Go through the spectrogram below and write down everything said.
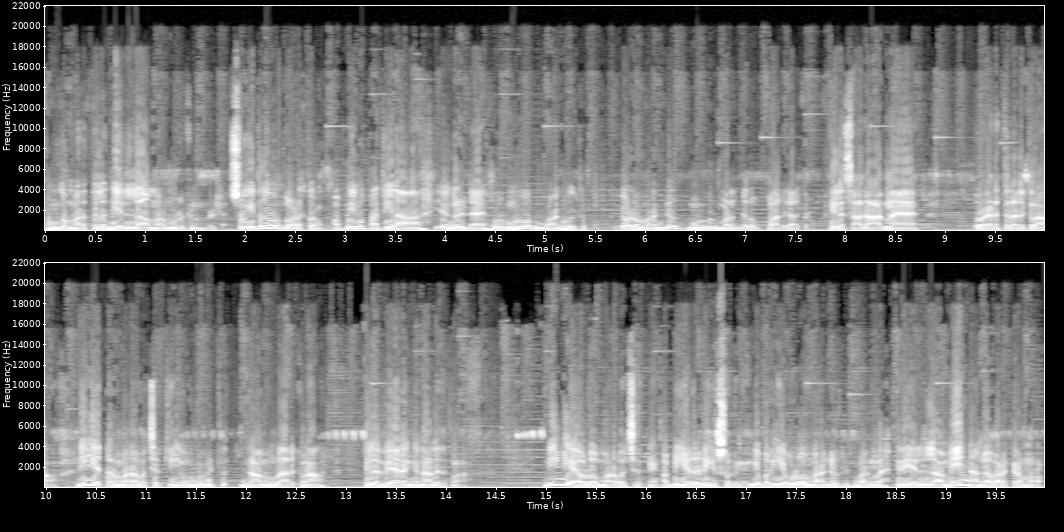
புங்க மரத்துல இருந்து எல்லா மரமும் இருக்கு நம்மள்ட்ட. சோ இதுவும் வளர்க்குறோம். அப்படின்னு பாத்தீங்கன்னா எங்கள்கிட்ட ஒரு நூறு மரங்கள் இருக்கும். எவ்வளவு மரங்கள்? நூறு மரங்களை பாதுகாக்கிறோம். இல்ல சாதாரண ஒரு இடத்துல இருக்கலாம். நீங்க எத்தனை மரம் வச்சிருக்கீங்க உங்க வீட்டுல? கிராமங்களா இருக்கலாம். இல்ல வேற எங்கனாலும் இருக்கலாம். நீங்க எவ்வளவு மரம் வச்சிருக்கீங்க அப்படிங்கறத நீங்க சொல்லுங்க. இங்க பாருங்க எவ்வளவு மரங்கள் இருக்கு பாருங்களேன். இது எல்லாமே நாங்க வளர்க்குற மரம்.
